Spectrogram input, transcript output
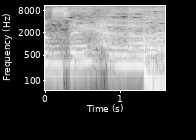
come say hello.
